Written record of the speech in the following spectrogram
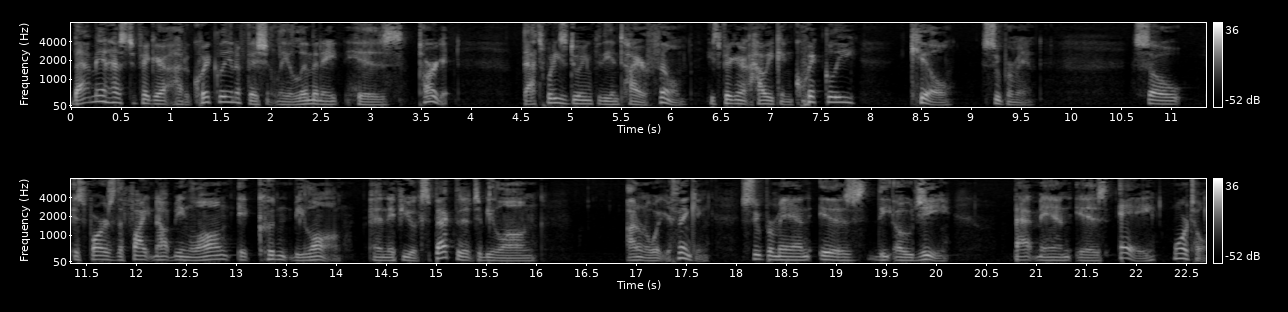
Batman has to figure out how to quickly and efficiently eliminate his target. That's what he's doing for the entire film. He's figuring out how he can quickly kill Superman. So, as far as the fight not being long, it couldn't be long. And if you expected it to be long, I don't know what you're thinking. Superman is the OG. Batman is a mortal.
